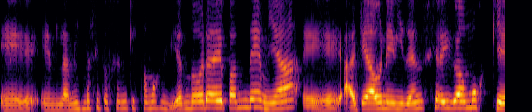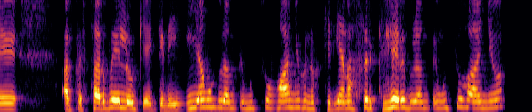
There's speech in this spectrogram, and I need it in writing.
Eh, en la misma situación que estamos viviendo ahora de pandemia, eh, ha quedado en evidencia, digamos, que a pesar de lo que creíamos durante muchos años, nos querían hacer creer durante muchos años,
